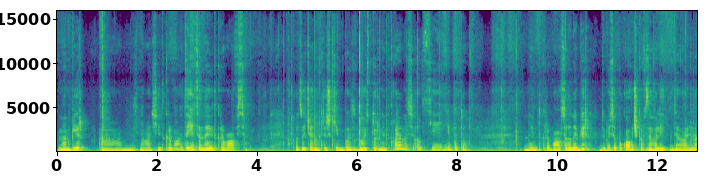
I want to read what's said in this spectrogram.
Набір, а, не знаю, чи відкриваю. Здається, не відкривався. Тут, звичайно, трішки би з одної сторони відклеїлося, а з цієї нібито не відкривався. Але набір, дивлюся, упаковочка взагалі ідеальна.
